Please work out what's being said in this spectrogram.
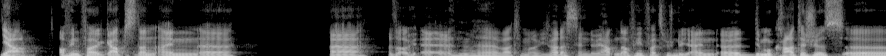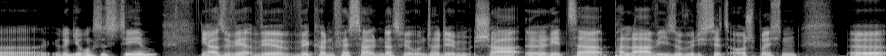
ja, auf jeden Fall gab es dann ein äh, äh, also, äh, äh, warte mal, wie war das denn? Wir hatten auf jeden Fall zwischendurch ein äh, demokratisches äh, Regierungssystem. Ja, also wir, wir, wir können festhalten, dass wir unter dem Schah äh, Reza Pahlavi, so würde ich es jetzt aussprechen, äh,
